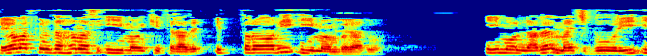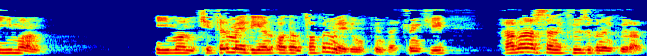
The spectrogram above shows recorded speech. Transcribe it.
Qiyomat kunida hammasi iymon keltiradi. Ittiroriy iymon bo'ladi u. Iymonlari majburiy iymon. Iymon keltirmaydigan odam topilmaydi u kunda. Chunki hamma narsani ko'zi bilan ko'radi.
